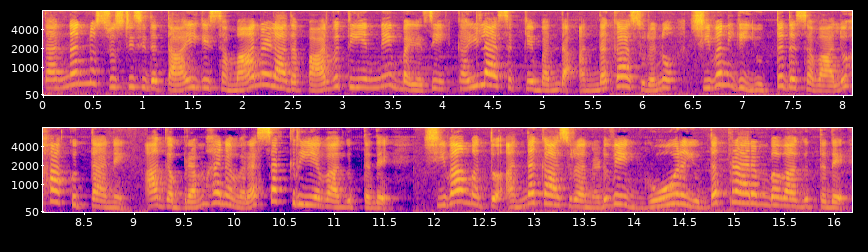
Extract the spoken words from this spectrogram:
ತನ್ನನ್ನು ಸೃಷ್ಟಿಸಿದ ತಾಯಿಗೆ ಸಮಾನಳಾದ ಪಾರ್ವತಿಯನ್ನೇ ಬಯಸಿ ಕೈಲಾಸಕ್ಕೆ ಬಂದ ಅಂಧಕಾಸುರನು ಶಿವನಿಗೆ ಯುದ್ಧದ ಸವಾಲು ಹಾಕುತ್ತಾನೆ. ಆಗ ಬ್ರಹ್ಮನವರ ಸಕ್ರಿಯವಾಗುತ್ತದೆ. ಶಿವ ಮತ್ತು ಅಂಧಕಾಸುರ ನಡುವೆ ಘೋರ ಯುದ್ಧ ಪ್ರಾರಂಭವಾಗುತ್ತದೆ.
